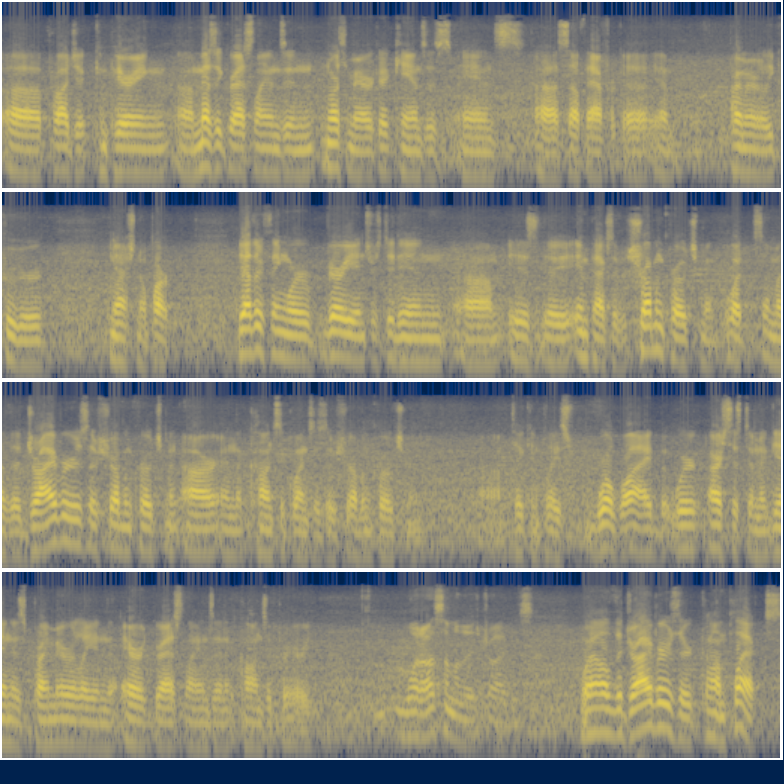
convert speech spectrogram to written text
a project comparing uh, mesic grasslands in North America, Kansas, and uh, South Africa, primarily Kruger National Park. The other thing we're very interested in um, is the impacts of shrub encroachment, what some of the drivers of shrub encroachment are, and the consequences of shrub encroachment uh, taking place worldwide. But our system, again, is primarily in the arid grasslands and at Konza Prairie. What are some of those drivers? Well, the drivers are complex.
